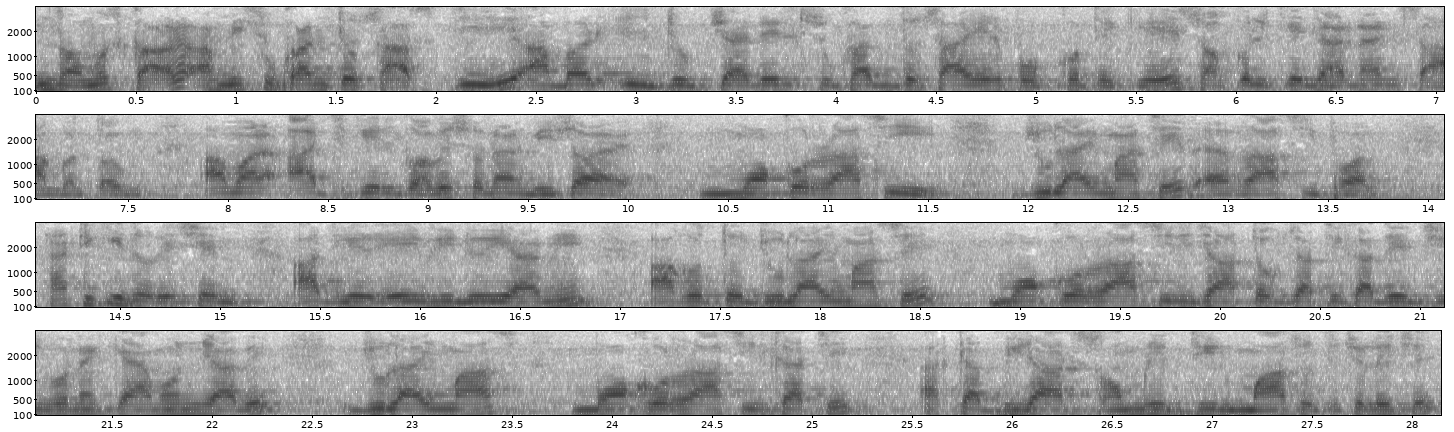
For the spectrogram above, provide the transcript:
নমস্কার, আমি সুকান্ত শাস্ত্রী, আমার ইউটিউব চ্যানেল সুকান্ত সাহের পক্ষ থেকে সকলকে জানান স্বাগতম। আমার আজকের গবেষণার বিষয়, মকর রাশি, জুলাই মাসের রাশিফল। হ্যাঁ ঠিকই ধরেছেন, আজকের এই ভিডিওয়ে আমি আগত জুলাই মাসে মকর রাশির জাতক জাতিকাদের জীবনে কেমন যাবে। জুলাই মাস মকর রাশির কাছে একটা বিরাট সমৃদ্ধির মাস হতে চলেছে।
